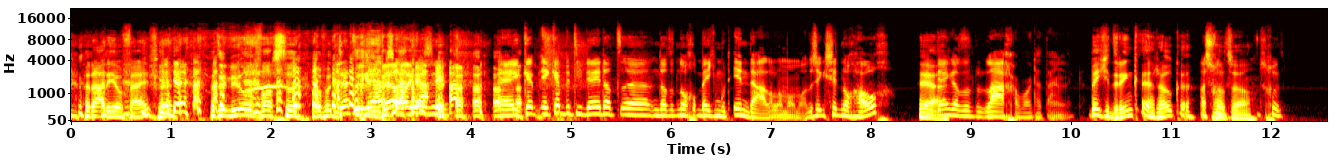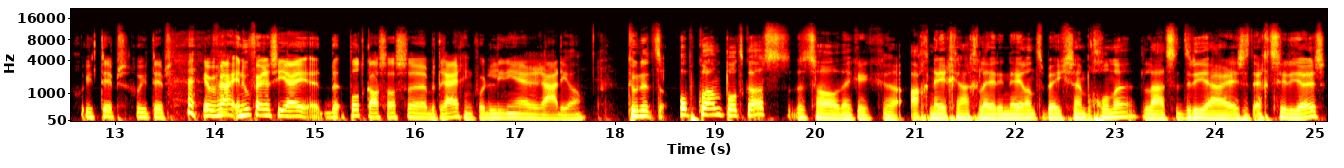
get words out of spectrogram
Radio 5, hè? Ja. Dat u nu alvast uh, over 30 jaar zal ja. nee, ik, heb, ik heb het idee dat, uh, dat het nog een beetje moet indalen allemaal. Dus ik zit nog hoog. Ja. Ik denk dat het lager wordt uiteindelijk. Beetje drinken en roken. Dat is goed. Dat wel. Dat is goed. Goeie tips, goede tips. ik heb een vraag. In hoeverre zie jij de podcast als uh, bedreiging voor de lineaire radio? Toen het opkwam, podcast, dat zal denk ik acht, negen jaar geleden in Nederland een beetje zijn begonnen. De laatste drie jaar is het echt serieus.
